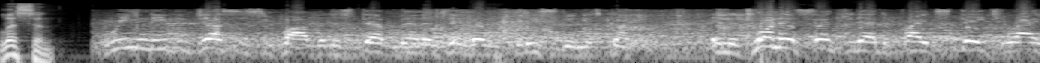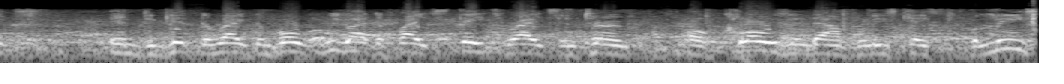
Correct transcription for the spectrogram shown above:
Listen. We need the Justice Department to step in and take over policing in this country. In the 20th century, they had to fight states' rights and to get the right to vote. We're going to have to fight states' rights in terms of closing down police cases. Police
